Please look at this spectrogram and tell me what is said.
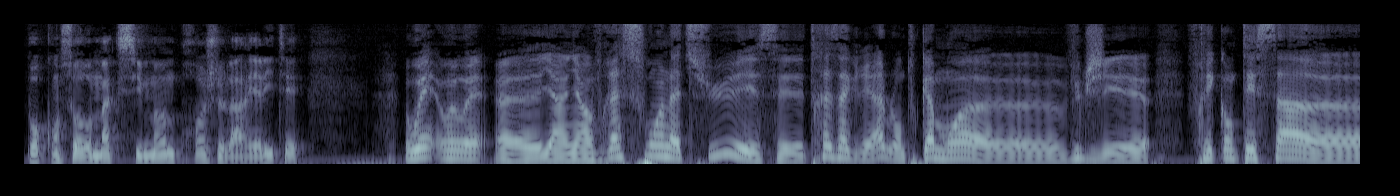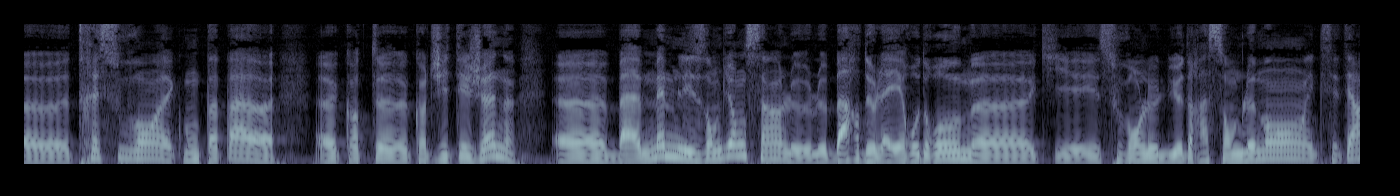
pour qu'on soit au maximum proche de la réalité. Ouais, ouais, ouais. Il euh, y, a, y, a, un vrai soin là-dessus et c'est très agréable. En tout cas, moi, euh, vu que j'ai fréquenté ça euh, très souvent avec mon papa euh, quand quand j'étais jeune, bah même les ambiances, hein, le, le, bar de l'aérodrome qui est souvent le lieu de rassemblement, etc.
